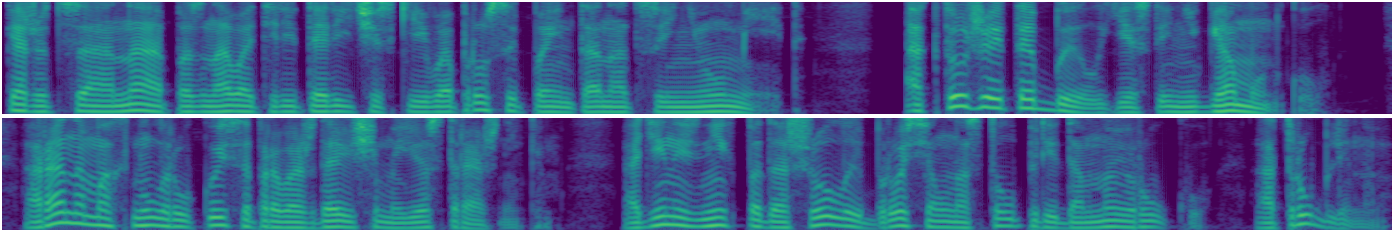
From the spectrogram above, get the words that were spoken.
Кажется, она опознавать риторические вопросы по интонации не умеет. А кто же это был, если не гомункул? Арана махнула рукой сопровождающим ее стражникам. Один из них подошел и бросил на стол передо мной руку, отрубленную.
